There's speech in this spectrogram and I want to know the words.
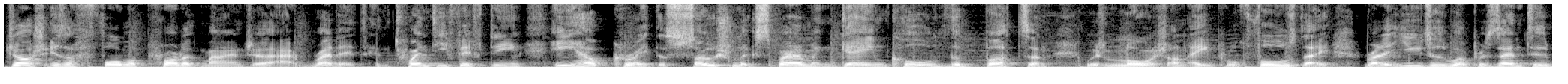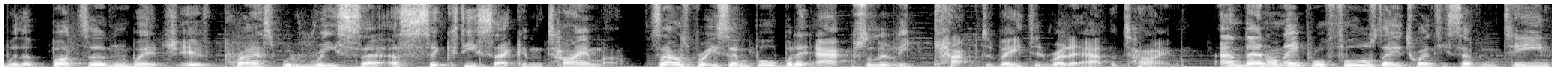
Josh is a former product manager at Reddit. In 2015, he helped create the social experiment game called The Button, which launched on April Fool's Day. Reddit users were presented with a button which, if pressed, would reset a 60 second timer. Sounds pretty simple, but it absolutely captivated Reddit at the time. And then on April Fool's Day 2017,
